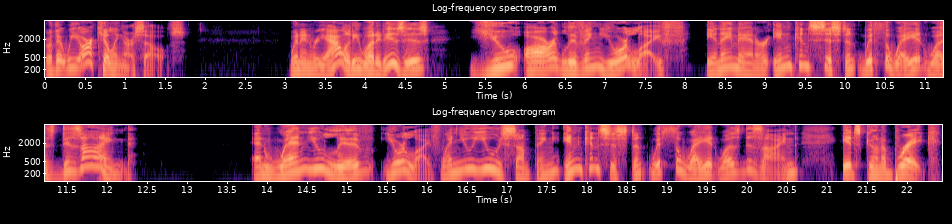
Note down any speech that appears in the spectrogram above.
or that we are killing ourselves. When in reality, what it is is you are living your life in a manner inconsistent with the way it was designed. And when you live your life, when you use something inconsistent with the way it was designed, it's gonna break.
